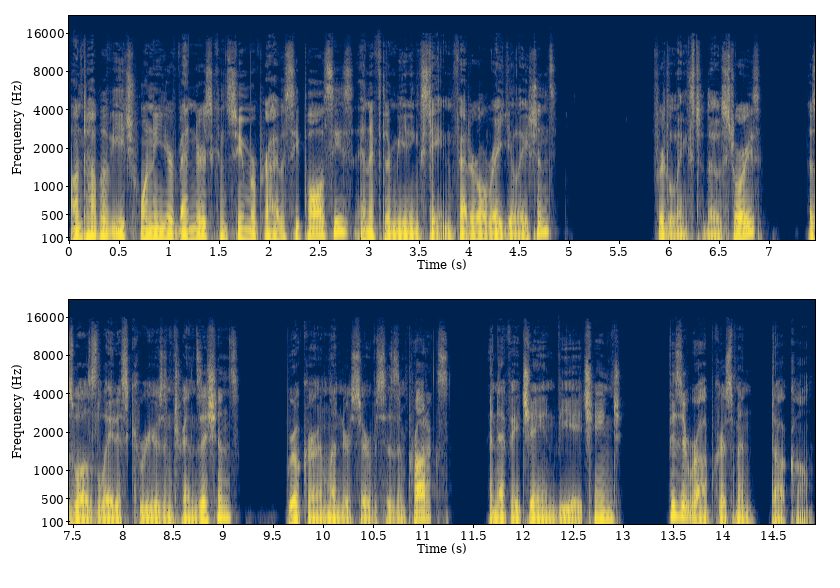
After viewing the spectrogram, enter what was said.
on top of each one of your vendor's consumer privacy policies and if they're meeting state and federal regulations? For the links to those stories, as well as latest careers and transitions, broker and lender services and products, and FHA and VA change, visit robchrisman.com.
